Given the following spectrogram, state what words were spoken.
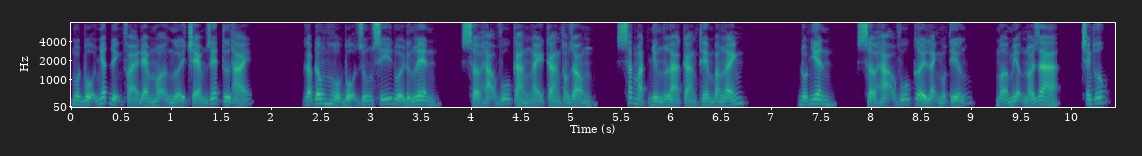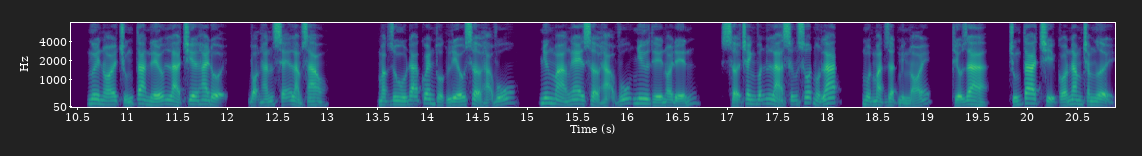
một bộ nhất định phải đem mọi người chém giết tư thái. Gặp đông hồ bộ dũng sĩ đuổi đứng lên, sở hạ vũ càng ngày càng thong dong, sắc mặt nhưng là càng thêm băng lãnh. Đột nhiên, sở hạ vũ cười lạnh một tiếng, mở miệng nói ra, tranh thúc, ngươi nói chúng ta nếu là chia hai đội, bọn hắn sẽ làm sao? Mặc dù đã quen thuộc liếu sở hạ vũ, nhưng mà nghe sở hạ vũ như thế nói đến, sở tranh vẫn là sững sốt một lát, một mặt giật mình nói, thiếu ra chúng ta chỉ có năm trăm người,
